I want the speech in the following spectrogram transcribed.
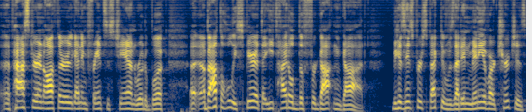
a pastor and author, a guy named Francis Chan, wrote a book uh, about the Holy Spirit that he titled "The Forgotten God." Because his perspective was that in many of our churches,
